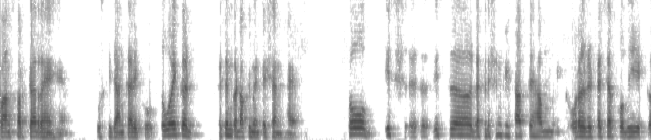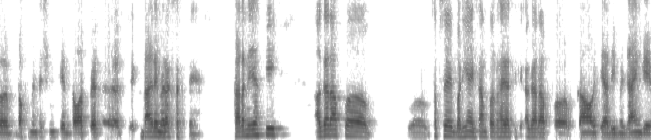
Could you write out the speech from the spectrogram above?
ट्रांसफ़र कर रहे हैं उसकी जानकारी को तो वो एक किस्म का डॉक्यूमेंटेशन है। तो इस इस डेफिनेशन के हिसाब से हम एक ओरल लिटरेचर को भी एक डॉक्यूमेंटेशन के दौर पर एक दायरे में रख सकते हैं। कारण यह कि अगर आप, सबसे बढ़िया एग्ज़ाम्पल रहेगा कि अगर आप गाँव इत्यादि में जाएँगे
